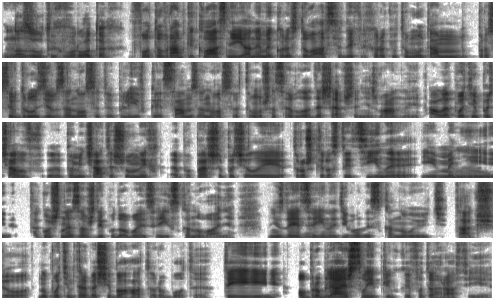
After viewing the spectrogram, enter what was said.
на золотих воротах. Фото в рамки класні. Я ними користувався декілька років тому. Там просив друзів заносити плівки, сам заносив, тому що це було дешевше ніж в Англії. Але потім почав е, помічати, що в них, е, по-перше, почали трошки рости ціни, і мені Мгм. також не завжди подобається їх сканування. Мені здається, Мгм. іноді вони сканують так, що ну потім треба ще багато роботи. Ти обробляєш свої плівки і фотографії.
